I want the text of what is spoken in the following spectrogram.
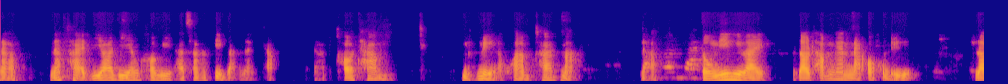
นะครับ นักขายที่ยอดเยี่ยมเขามีทัศนคติแบบนั้นครับนะครับเขาทำเหนือความคาดหมายนะครับ ตรงนี้คืออะไรเราทำงานหนักกว่าคนอื่น เรา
